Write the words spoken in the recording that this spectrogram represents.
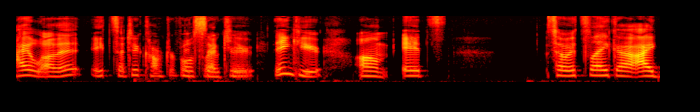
I love it. It's such a comfortable It's so cute. Thank you. Um, it's so it's like uh, I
